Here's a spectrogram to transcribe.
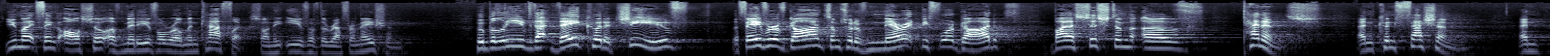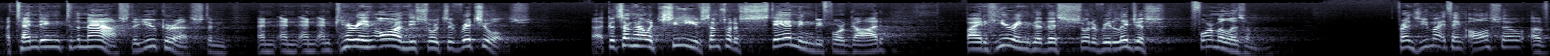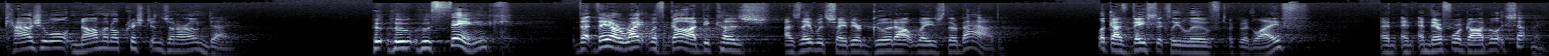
You might think also of medieval Roman Catholics on the eve of the Reformation, who believed that they could achieve the favor of God, some sort of merit before God, by a system of penance and confession and attending to the Mass, the Eucharist, and, and, and, and, carrying on these sorts of rituals uh, could somehow achieve some sort of standing before God by adhering to this sort of religious formalism. Friends, you might think also of casual, nominal Christians in our own day who, who, who think that they are right with God because, as they would say, their good outweighs their bad. Look, I've basically lived a good life, and, and, and therefore God will accept me.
